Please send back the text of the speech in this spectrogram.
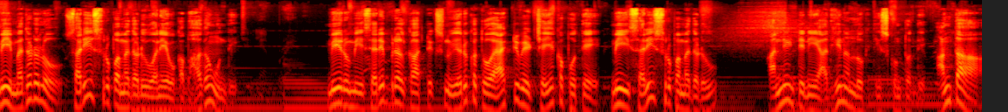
మీ మెదడులో సరీసృప మెదడు అనే ఒక భాగం ఉంది. మీరు మీ సెరిబ్రల్ కార్టెక్స్ను ఎరుకతో యాక్టివేట్ చేయకపోతే మీ సరీసృప మెదడు అన్నింటినీ అధీనంలోకి తీసుకుంటుంది. అంతా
